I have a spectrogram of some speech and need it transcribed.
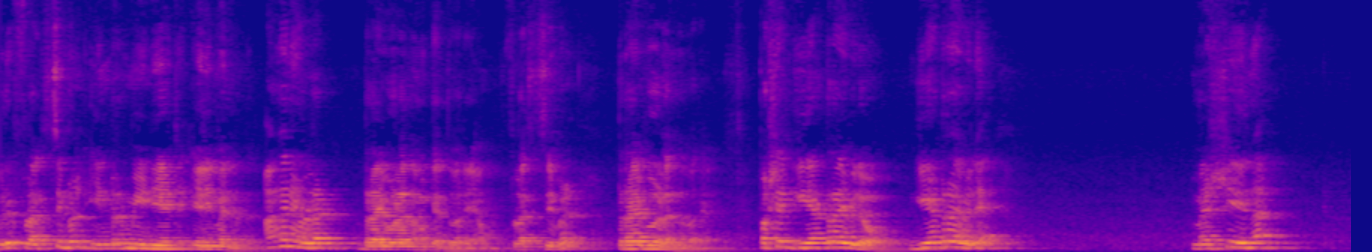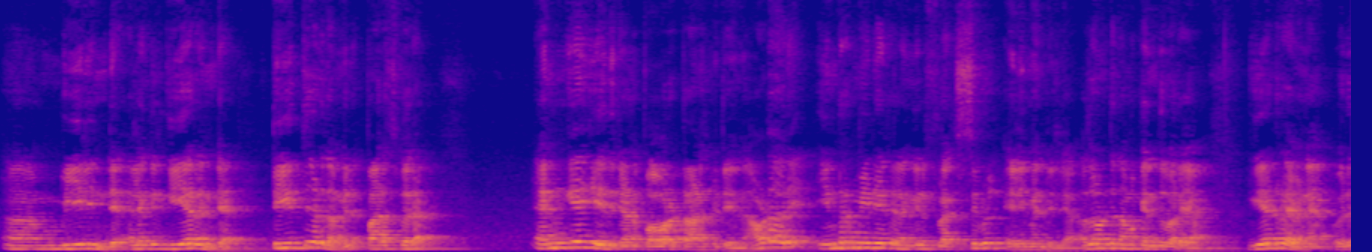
ഒരു ഫ്ലെക്സിബിൾ ഇന്റർമീഡിയറ്റ് എലിമെന്റ് ഉണ്ട്. അങ്ങനെയുള്ള ഡ്രൈവുകളെ നമുക്ക് എന്ത് പറയാം? ഫ്ലെക്സിബിൾ ഡ്രൈവുകൾ എന്ന് പറയാം. പക്ഷെ ഗിയർ ഡ്രൈവിലോ ഗിയർ ഡ്രൈവിൽ മെഷ് ചെയ്യുന്ന വീലിന്റെ അല്ലെങ്കിൽ ഗിയറിന്റെ ടീത്തുകൾ തമ്മിൽ പരസ്പരം എൻഗേജ് ചെയ്തിട്ടാണ് പവർ ട്രാൻസ്മിറ്റ് ചെയ്യുന്നത്. അവിടെ ഒരു ഇന്റർമീഡിയറ്റ് അല്ലെങ്കിൽ ഫ്ലെക്സിബിൾ എലിമെന്റ് ഇല്ല. അതുകൊണ്ട് നമുക്ക് എന്ത് പറയാം? ഗിയർ ഡ്രൈവിനെ ഒരു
